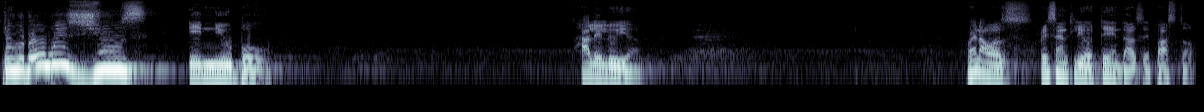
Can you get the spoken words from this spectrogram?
He would always use a new bowl. Hallelujah. When I was recently ordained as a pastor,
